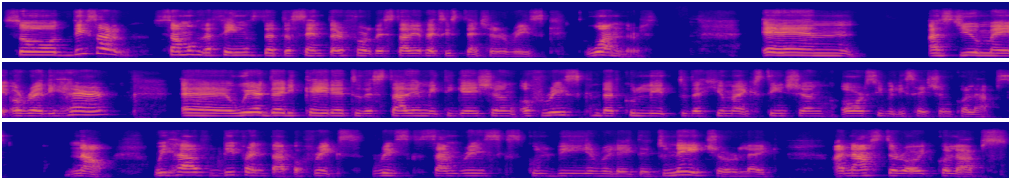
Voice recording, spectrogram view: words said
So these are some of the things that the Center for the Study of Existential Risk wonders. And as you may already hear, uh, we are dedicated to the study and mitigation of risk that could lead to the human extinction or civilization collapse. Now, we have different type of risks. risks. Some risks could be related to nature, like an asteroid collapse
